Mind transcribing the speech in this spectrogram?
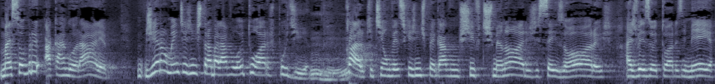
Mas sobre a carga horária, geralmente a gente trabalhava 8 horas por dia. Uhum. Claro que tinham vezes que a gente pegava uns shifts menores, de 6 horas, às vezes 8 horas e meia.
